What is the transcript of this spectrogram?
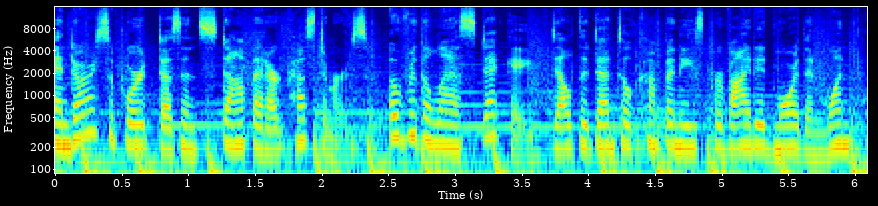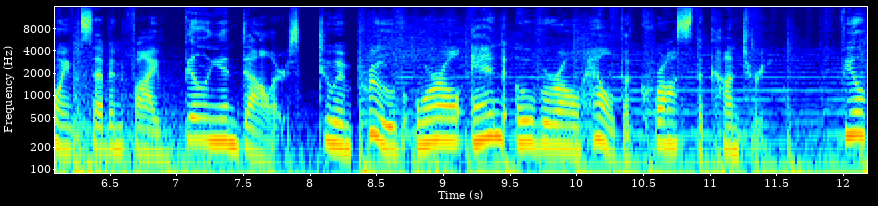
And our support doesn't stop at our customers. Over the last decade, Delta Dental companies provided more than $1.75 billion to improve oral and overall health across the country. Feel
